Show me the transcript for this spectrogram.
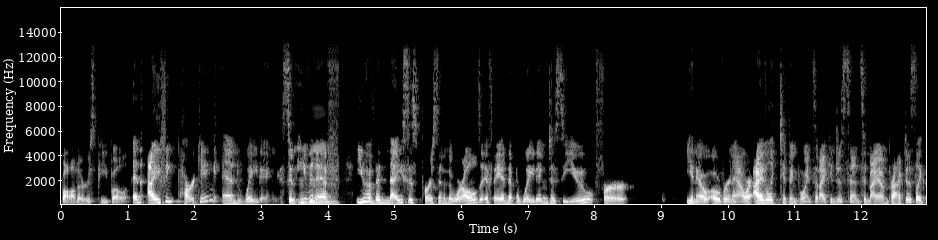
bothers people and i think parking and waiting so even mm-hmm. if you have the nicest person in the world if they end up waiting to see you for you know, over an hour. I have like tipping points that I can just sense in my own practice. Like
